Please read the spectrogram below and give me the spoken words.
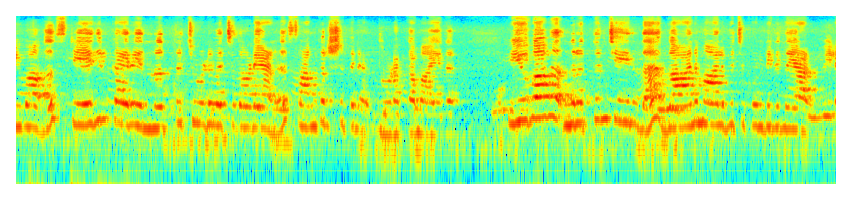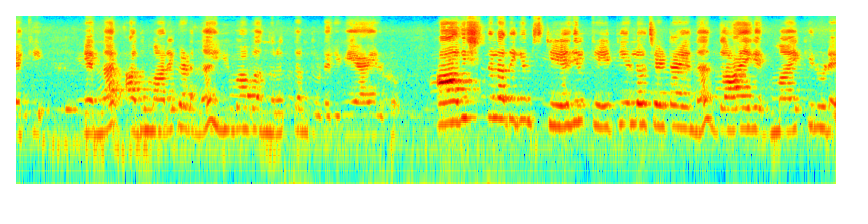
യുവാവ് സ്റ്റേജിൽ കയറി നൃത്തച്ചുവട് വെച്ചതോടെയാണ് സംഘർഷത്തിന് തുടക്കമായത്. യുവാവ് നൃത്തം ചെയ്യുന്നത് ഗാനം ആലപിച്ചു കൊണ്ടിരുന്നയാൾ വിലക്കി. എന്നാൽ അത് മറികടന്ന് യുവാവ് നൃത്തം തുടരുകയായിരുന്നു. ആവശ്യത്തിലധികം സ്റ്റേജിൽ കയറ്റിയല്ലോ ചേട്ടാ എന്ന് ഗായകൻ മൈക്കിലൂടെ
